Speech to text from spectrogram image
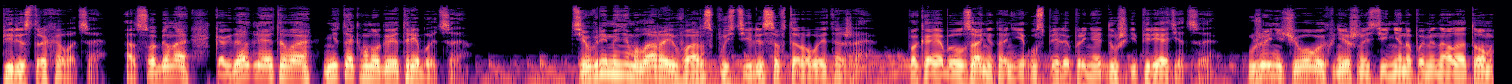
перестраховаться. Особенно, когда для этого не так многое требуется. Тем временем Лара и Вар спустились со второго этажа. Пока я был занят, они успели принять душ и переодеться. Уже ничего в их внешности не напоминало о том,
